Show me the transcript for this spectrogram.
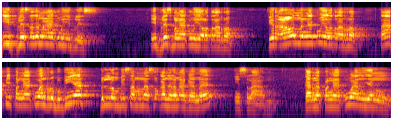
Iblis saja mengakui iblis. Iblis mengakui Allah Ta'ala Rabb. Fir'aun mengakui Allah Ta'ala Rabb. Tapi pengakuan rububiyah belum bisa memasukkan dalam agama Islam. Karena pengakuan yang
